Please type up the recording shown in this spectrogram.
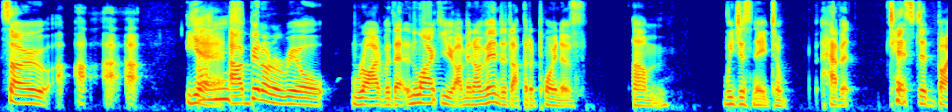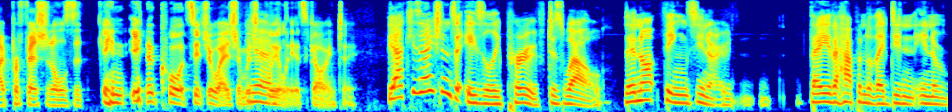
So, I, I, I, yeah, And- I've been on a real ride with that, and like you, I mean, I've ended up at a point of, um, we just need to have it tested by professionals in in a court situation, which Yeah. clearly it's going to. The accusations are easily proved as well. They're not things, you know, they either happened or they didn't in a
